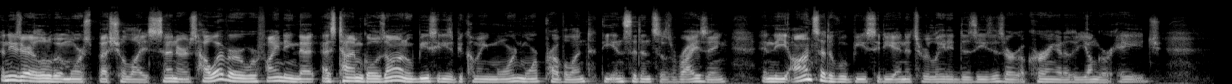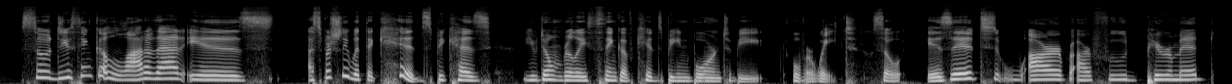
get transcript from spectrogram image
And these are a little bit more specialized centers. However, we're finding that as time goes on, obesity is becoming more and more prevalent. The incidence is rising, and the onset of obesity and its related diseases are occurring at a younger age. So, do you think a lot of that is, especially with the kids, because you don't really think of kids being born to be overweight. So is it our our food pyramid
